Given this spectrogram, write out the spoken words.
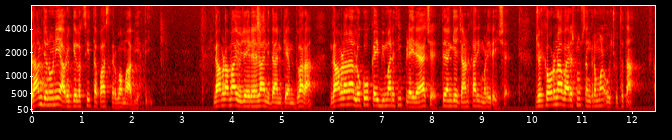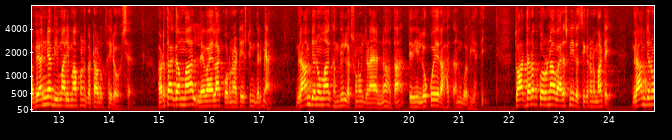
ગ્રામજનોની આરોગ્યલક્ષી તપાસ કરવામાં આવી હતી. ગામડામાં યોજાઈ રહેલા નિદાન કેમ્પ દ્વારા ગામડાના લોકો કઈ બીમારીથી પીડાઈ રહ્યા છે તે અંગે જાણકારી મળી રહી છે. જો કે કોરોના વાયરસનું સંક્રમણ ઓછું થતાં હવે અન્ય બીમારીમાં પણ ઘટાડો થઈ રહ્યો છે. અડતા ગામમાં લેવાયેલા કોરોના ટેસ્ટિંગ દરમિયાન ગ્રામજનોમાં ગંભીર લક્ષણો જણાયા ન હતા, તેથી લોકોએ રાહત અનુભવી હતી. તો આ તરફ કોરોના વાયરસની રસીકરણ માટે ગ્રામજનો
